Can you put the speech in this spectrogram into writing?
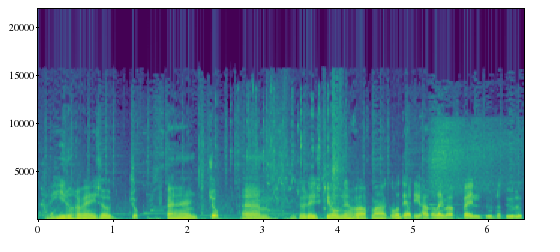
Gaan we hier nog even zo. Chop. En chop. Um, moeten we deze keer ook nog even afmaken. Want ja, die gaat alleen maar vervelend doen natuurlijk.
